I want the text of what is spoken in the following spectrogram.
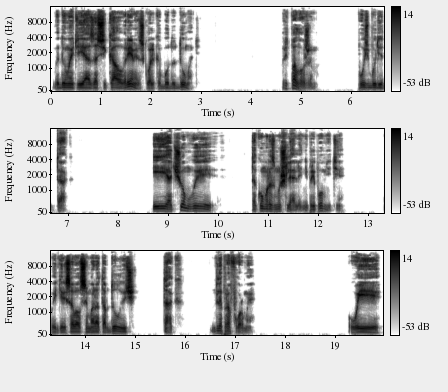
Вы думаете, я засекал время, сколько буду думать?» «Предположим. Пусть будет так. И о чем вы таком размышляли, не припомните?» Поинтересовался Марат Абдулович. Так, для проформы. «Вы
